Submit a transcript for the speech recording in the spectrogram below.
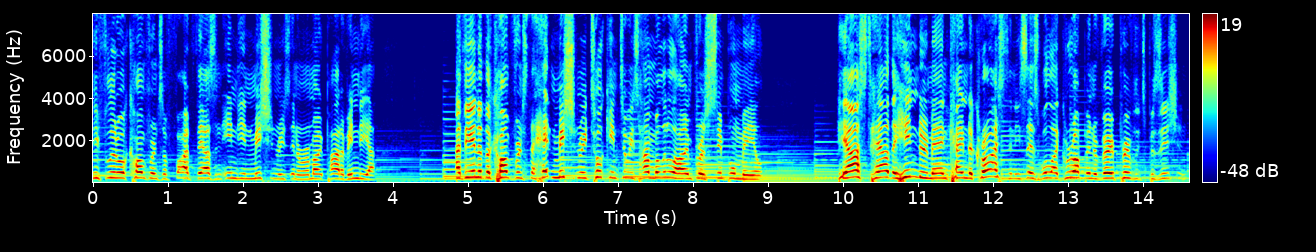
he flew to a conference of 5,000 Indian missionaries in a remote part of India. At the end of the conference, the head missionary took him to his humble little home for a simple meal. He asked how the Hindu man came to Christ, and he says, Well, I grew up in a very privileged position.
